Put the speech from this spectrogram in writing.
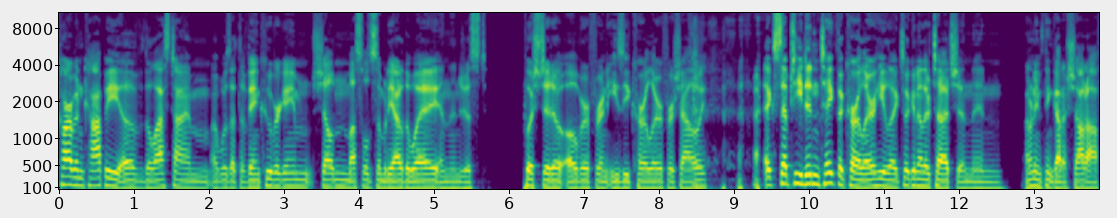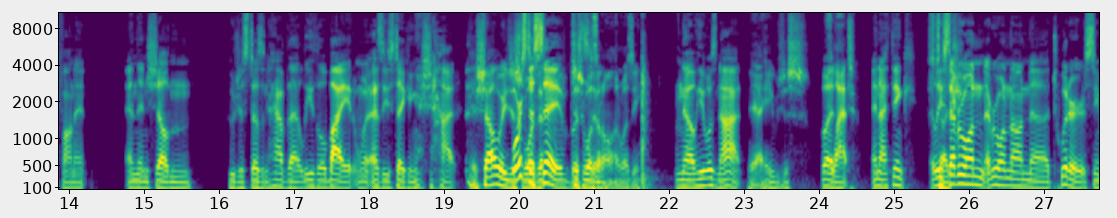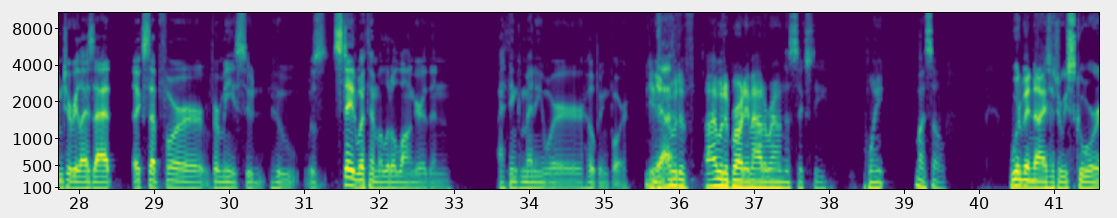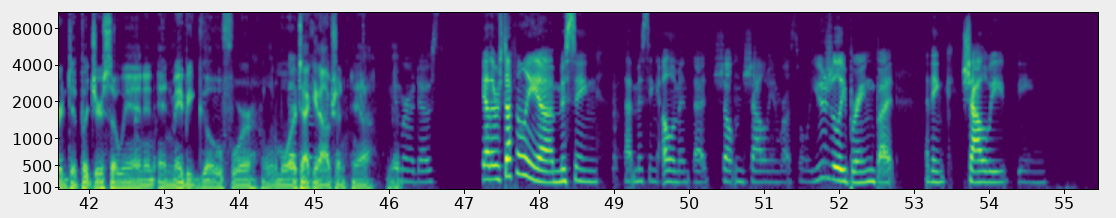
carbon copy of the last time I was at the Vancouver game. Shelton muscled somebody out of the way and then just pushed it o- over for an easy curler for Salloi. Except he didn't take the curler. He like took another touch and then I don't even think got a shot off on it. And then Shelton, who just doesn't have that lethal bite as he's taking a shot. Yeah, Salloi just Forced wasn't, save, but just wasn't on, was he? No, he was not. Yeah, he was just But flat. and I think at Touch. least everyone everyone on uh, Twitter seemed to realize that, except for Vermes, who who was stayed with him a little longer than I think many were hoping for. Yeah, Yeah. I would have I would have brought him out around the sixty point myself. Would have been nice after we scored to put Gerso in and, and maybe go for a little more attacking option. Yeah. Numero dos. Yeah, there was definitely uh, missing that missing element that Shelton, Salloi, and Russell usually bring, but I think Salloi being,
